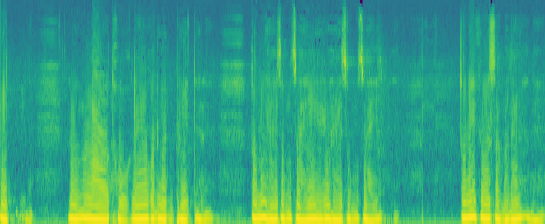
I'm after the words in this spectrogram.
ผิดหรือเราถูกแล้วคนอื่นผิด ตรงนี้หายสงสัยก็หายสงสัย ตรงนี้คือสมณะนะ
